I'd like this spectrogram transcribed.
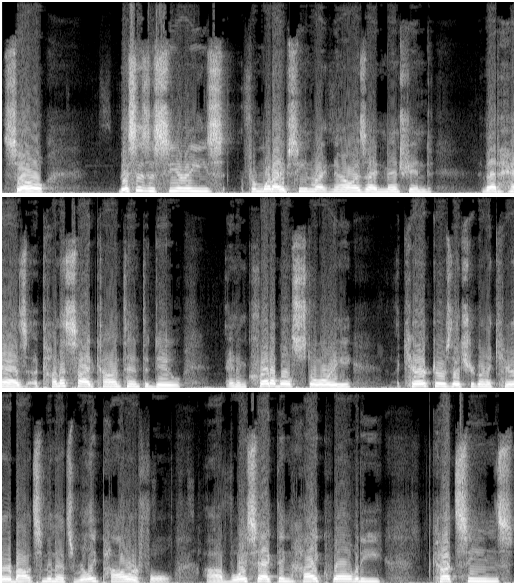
So this is a series from what I've seen right now as I mentioned that has a ton of side content to do, an incredible story, characters that you're going to care about, something that's really powerful, uh, voice acting, high quality cutscenes,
